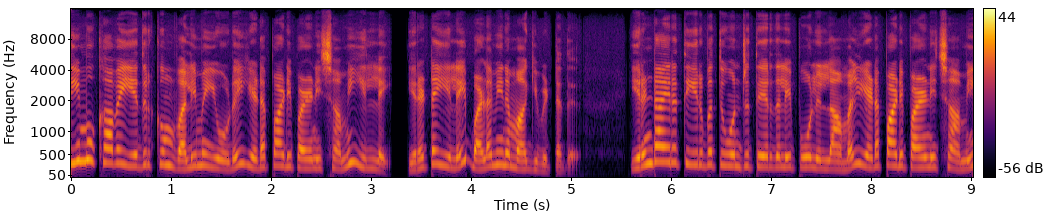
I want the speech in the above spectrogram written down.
திமுகவை எதிர்க்கும் வலிமையோடு எடப்பாடி பழனிசாமி இல்லை. இரட்டை இலை பலவீனமாகிவிட்டது. இரண்டாயிரத்தி இருபத்தி ஒன்று தேர்தலைப் போல் இல்லாமல் எடப்பாடி பழனிசாமி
